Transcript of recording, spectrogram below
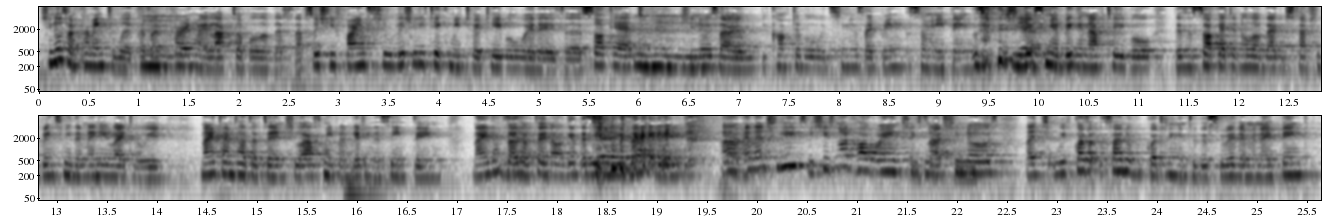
she knows I'm coming to work because I'm carrying my laptop, all of that stuff. So she finds she'll literally take me to a table where there's a socket. Mm-hmm. She knows I will be comfortable with. She knows I bring so many things. she yeah. gives me a big enough table. There's a socket and all of that good stuff. She brings me the menu right away nine times out of ten, she'll ask me if I'm getting the same thing. Nine times yeah. out of ten, I'll get the same yeah, exactly. thing. Um. And then she leaves me. She's not hovering. She's exactly. not. She knows. Like we've got, kind of gotten into this rhythm, and I think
